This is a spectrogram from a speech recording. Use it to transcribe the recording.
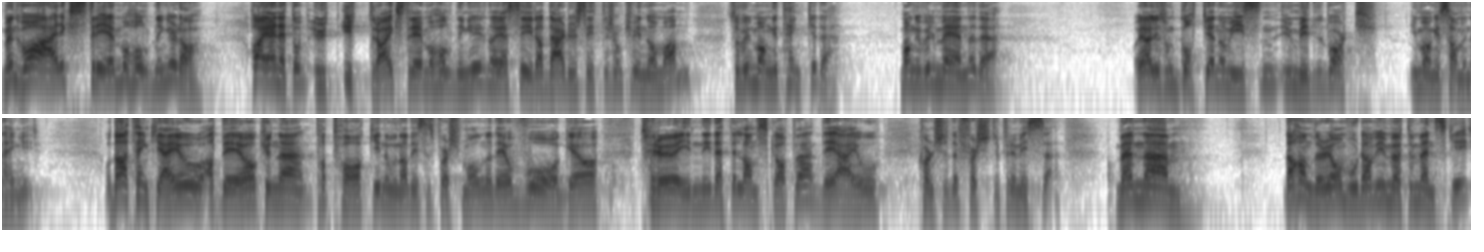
Men hva er ekstreme holdninger, da? Har jeg nettopp ytra ekstreme holdninger når jeg sier at der du sitter som kvinne og mann, så vil mange tenke det? Mange vil mene det. Og jeg har liksom gått gjennom isen umiddelbart i mange sammenhenger. Og Da tenker jeg jo at det å kunne ta tak i noen av disse spørsmålene, det å våge å trø inn i dette landskapet, det er jo kanskje det første premisset. Men eh, da handler det om hvordan vi møter mennesker,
